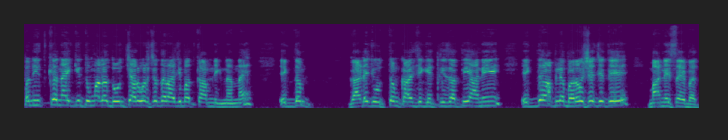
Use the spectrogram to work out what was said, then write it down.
पण इतकं नाही की तुम्हाला दोन चार वर्ष तर अजिबात काम निघणार नाही. एकदम गाड्याची उत्तम काळजी घेतली जाते आणि एकदम आपल्या भरोशाचे ते माने साहेब आहेत.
